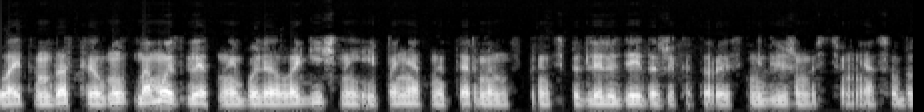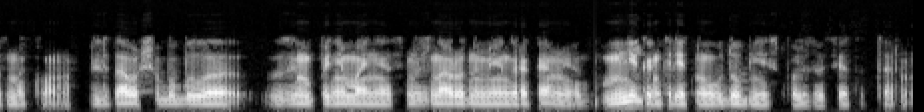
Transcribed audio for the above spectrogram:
Light Industrial, ну, на мой взгляд, наиболее логичный и понятный термин, в принципе, для людей, даже которые с недвижимостью не особо знакомы. Для того, чтобы было взаимопонимание с международными игроками, мне конкретно удобнее использовать этот термин.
